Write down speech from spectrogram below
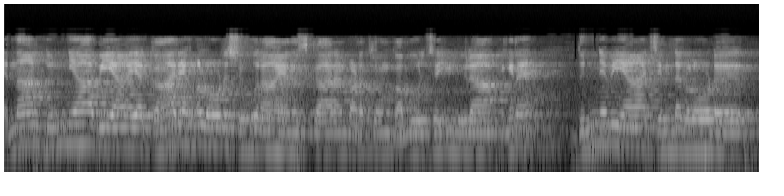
എന്നാൽ ദുന്യാവിയായ കാര്യങ്ങളോട് ശൂലായ നിസ്കാരം പടച്ചവും കബൂൽ ചെയ്യൂല. ഇങ്ങനെ ദുന്യവിയായ ചിന്തകളോട്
